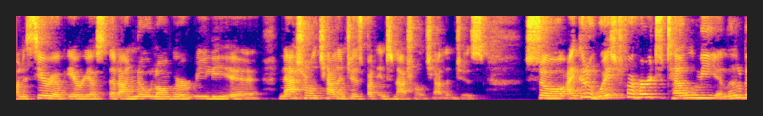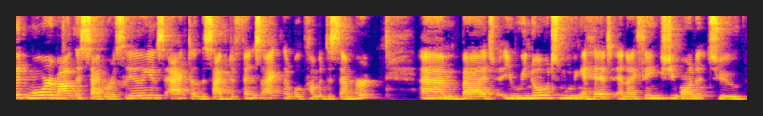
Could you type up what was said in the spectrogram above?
on a series of areas that are no longer really uh, national challenges but international challenges. So I could have wished for her to tell me a little bit more about the Cyber Resilience Act and the Cyber Defense Act that will come in December. Um, but we know it's moving ahead, and I think she wanted to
